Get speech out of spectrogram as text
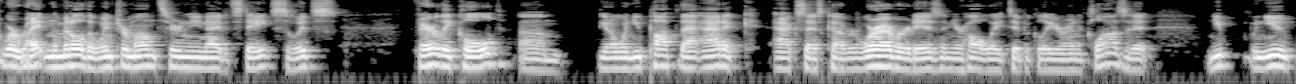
we're right in the middle of the winter months here in the united states so it's fairly cold. Um, you know when you pop that attic access cover wherever it is in your hallway typically or in a closet you when you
